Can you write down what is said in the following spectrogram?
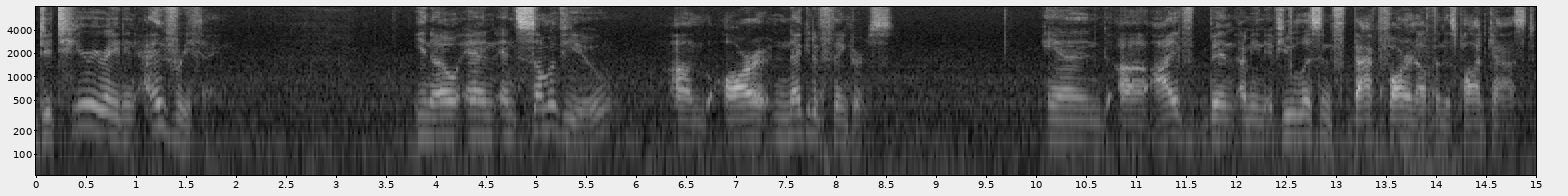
deteriorating everything. You know, and, and some of you um, are negative thinkers and uh, I've been, I mean, if you listen back far enough in this podcast,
